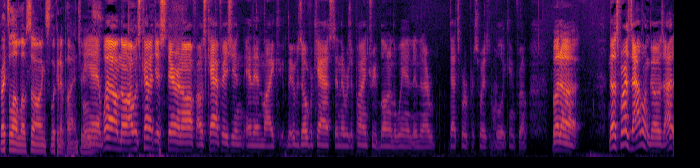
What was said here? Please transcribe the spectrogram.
Writes a lot of love songs, looking at pine trees. Yeah, well, no, I was kind of just staring off. I was catfishing, and then like it was overcast, and there was a pine tree blowing in the wind, and then I that's where persuasive bullet came from. But uh, no, as far as that one goes, I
